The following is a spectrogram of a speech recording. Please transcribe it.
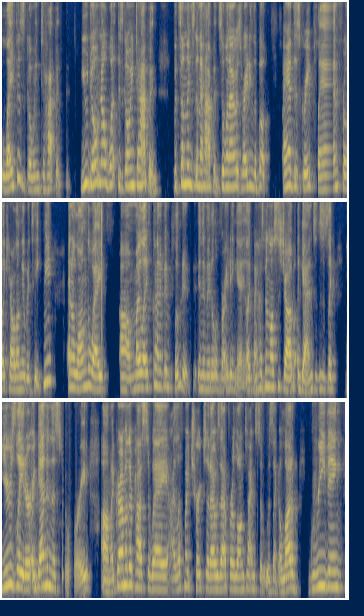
Life is going to happen. You don't know what is going to happen, but something's going to happen. So when I was writing the book, I had this great plan for like how long it would take me. And along the way, um, my life kind of imploded in the middle of writing it. Like my husband lost his job again. So this is like years later, again in the story. Um, my grandmother passed away. I left my church that I was at for a long time. So it was like a lot of grieving.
